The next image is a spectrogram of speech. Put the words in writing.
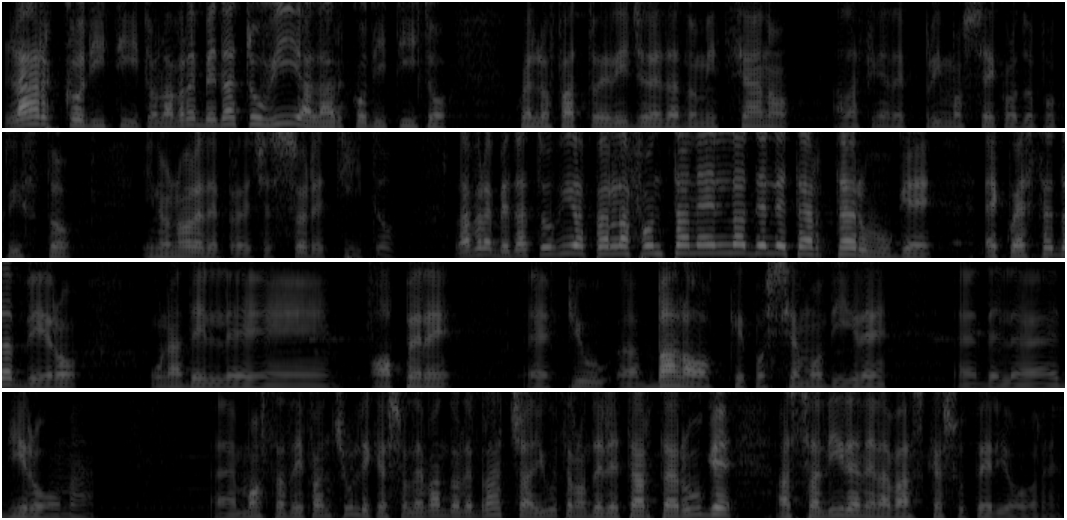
L'arco di Tito l'avrebbe dato via l'arco di Tito, quello fatto erigere da Domiziano alla fine del primo secolo d.C. in onore del predecessore Tito. L'avrebbe dato via per la fontanella delle tartarughe e questa è davvero una delle opere eh, più eh, barocche, possiamo dire, eh, del, di Roma. Eh, mostra dei fanciulli che sollevando le braccia aiutano delle tartarughe a salire nella vasca superiore.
